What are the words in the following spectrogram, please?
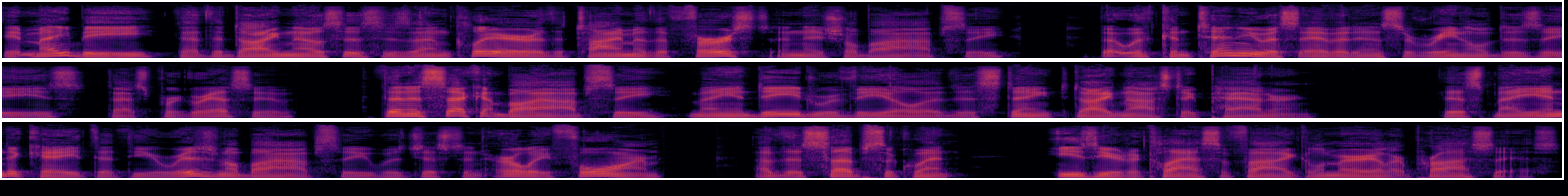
It may be that the diagnosis is unclear at the time of the first initial biopsy, but with continuous evidence of renal disease, that's progressive, then a second biopsy may indeed reveal a distinct diagnostic pattern. This may indicate that the original biopsy was just an early form of the subsequent, easier to classify glomerular process.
